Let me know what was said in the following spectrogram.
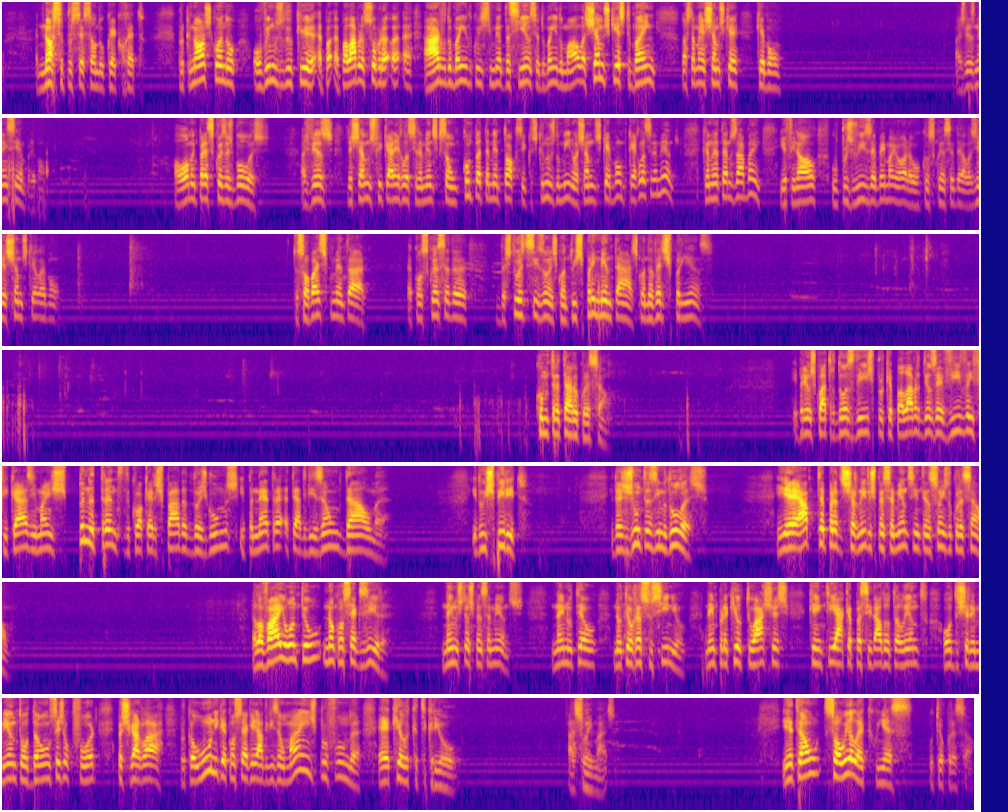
a nossa percepção do que é correto. Porque nós, quando ouvimos do que a, palavra sobre a, a, a, árvore do bem e do conhecimento, da ciência, do bem e do mal, achamos que este bem, nós também achamos que é, que é bom. Às vezes nem sempre é bom. Ao homem parece coisas boas. Às vezes deixamos ficar em relacionamentos que são completamente tóxicos, que nos dominam, achamos que é bom porque é relacionamento, que até nos dá bem. E afinal o prejuízo é bem maior, ou a consequência delas, e achamos que ele é bom. Tu só vais experimentar a consequência de, das tuas decisões quando tu experimentares, quando houver experiência. Como tratar o coração? Hebreus 4,12 diz: Porque a palavra de Deus é viva, eficaz e mais penetrante de qualquer espada de dois gumes e penetra até a divisão da alma e do espírito e das juntas e medulas e é apta para discernir os pensamentos e intenções do coração. Ela vai onde tu não consegues ir, nem nos teus pensamentos, nem no teu, no teu raciocínio, nem por aquilo que tu achas que em ti há capacidade ou talento, ou discernimento, ou dom, seja o que for, para chegar lá. Porque a única que consegue ir à divisão mais profunda é aquele que te criou à sua imagem. E então só Ele é que conhece o teu coração.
